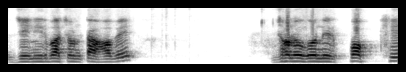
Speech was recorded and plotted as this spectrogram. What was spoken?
যে নির্বাচনটা হবে জনগণের পক্ষে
